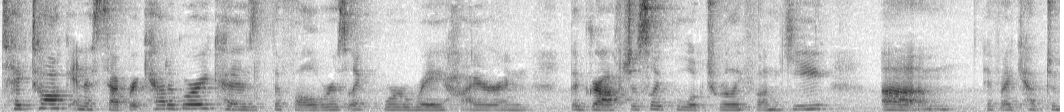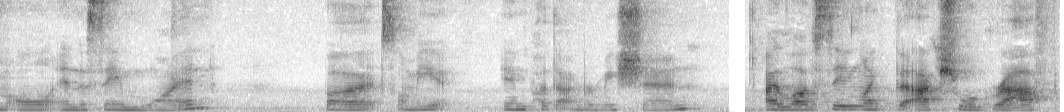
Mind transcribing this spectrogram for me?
TikTok in a separate category because the followers like were way higher and the graph just like looked really funky. Um, if I kept them all in the same one. But let me input that information. I love seeing like the actual graph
